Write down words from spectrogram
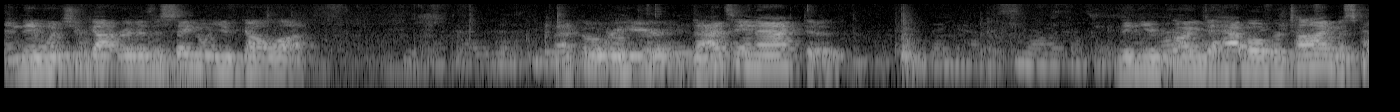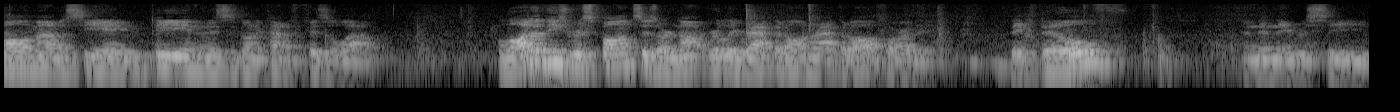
And then once you've got rid of the signal, you've got what? Back over here. That's inactive. Then you're going to have over time a small amount of CAP, and this is going to kind of fizzle out. A lot of these responses are not really rapid on, rapid off, are they? They build, and then they recede.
